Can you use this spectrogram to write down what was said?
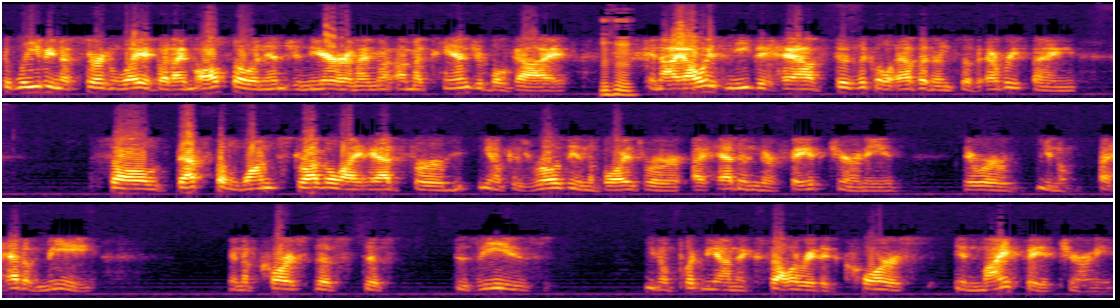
believing a certain way, but I'm also an engineer and I'm a, I'm a tangible guy, mm-hmm. and I always need to have physical evidence of everything. So that's the one struggle I had for you know because Rosey and the boys were ahead in their faith journey, they were you know ahead of me, and of course this this disease you know put me on an accelerated course in my faith journey,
